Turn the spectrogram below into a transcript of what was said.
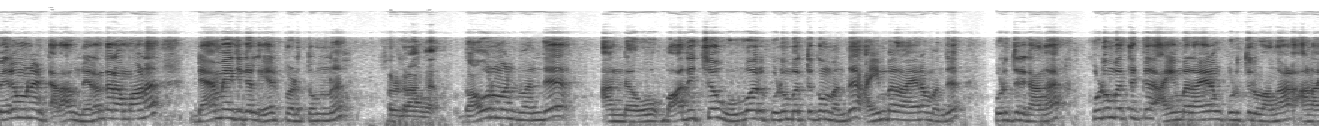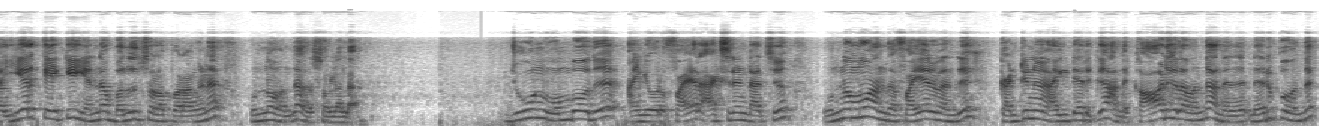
பெர்மனன்ட் அதாவது நிரந்தரமான டேமேஜ்கள் ஏற்படுத்தும்னு சொல்றாங்க. கவர்மெண்ட் வந்து அந்த பாதிச்ச ஒவ்வொரு குடும்பத்துக்கும் வந்து ஐம்பதாயிரம் வந்து கொடுத்துருக்காங்க. குடும்பத்துக்கு ஐம்பதாயிரம் கொடுத்துருவாங்க. ஆனா இயற்கைக்கு என்ன பதில் சொல்ல போறாங்கன்னு இன்னும் வந்து அதை சொல்லலை. ஜூன் ஒம்பது அங்கே ஒரு ஃபயர் ஆக்சிடென்ட் ஆச்சு. இன்னமும் அந்த ஃபயர் வந்து கண்டினியூ ஆகிட்டே இருக்கு. அந்த காடுகளை வந்து அந்த நெருப்பு வந்து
